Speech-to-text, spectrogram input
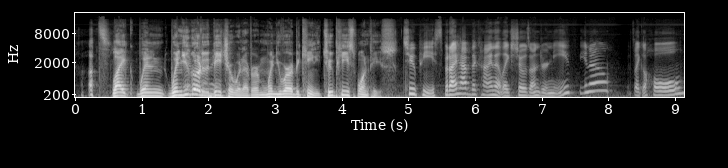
not. Like when when you go to the beach or whatever, and when you wear a bikini, two piece, one piece. Two piece, but I have the kind that like shows underneath. You know, it's like a hole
